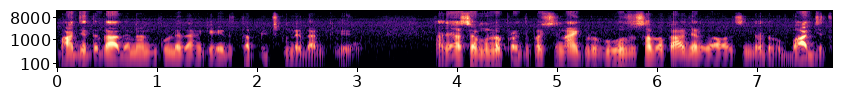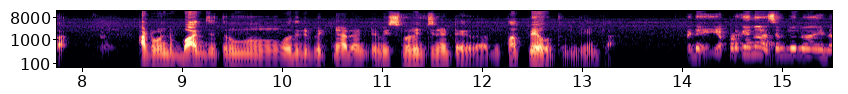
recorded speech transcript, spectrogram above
బాధ్యత కాదని అనుకునేదానికి లేదు తప్పించుకునే దానికి లేదు. ప్రజాస్వామ్యంలో ప్రతిపక్ష నాయకుడు రోజు సభకు హాజరు కావాల్సింది అదొక బాధ్యత. అటువంటి బాధ్యతను వదిలిపెట్టినారంటే విస్మరించినట్టే కదా. అది తప్పే అవుతుంది ఏంట? అంటే ఎప్పటికైనా అసెంబ్లీలో ఆయన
